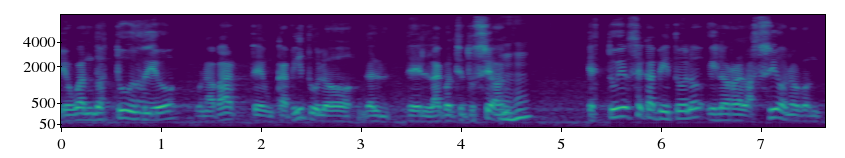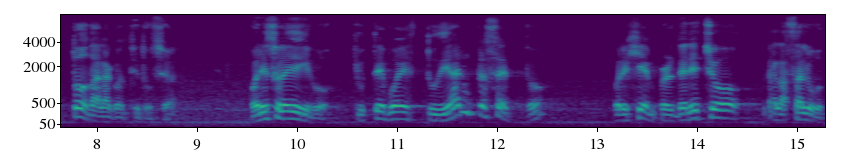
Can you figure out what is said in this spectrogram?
Yo cuando estudio una parte, un capítulo de la Constitución, estudio ese capítulo y lo relaciono con toda la Constitución. Por eso le digo que usted puede estudiar un precepto, por ejemplo, el derecho a la salud,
